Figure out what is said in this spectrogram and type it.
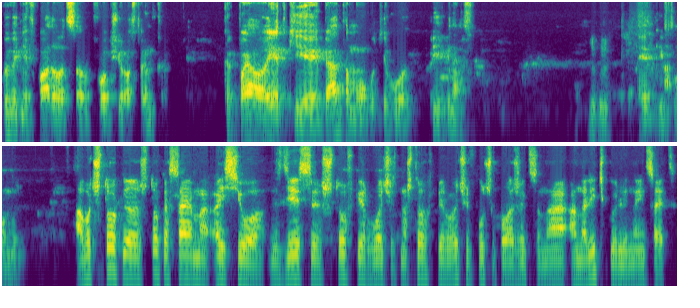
выгоднее вкладываться в общий рост рынка. Как правило, редкие ребята могут его перегнать. Угу. Редкие фонды. А вот что, э, что касаемо ICO, здесь э, что в первую очередь, на что в первую очередь лучше положиться, на аналитику или на инсайт?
